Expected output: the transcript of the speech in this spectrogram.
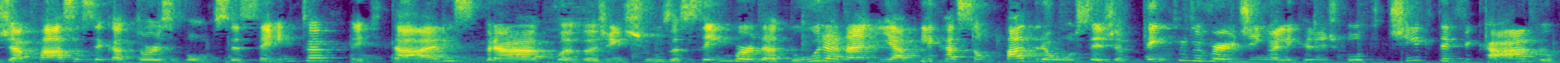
já passa a ser 14,60 hectares para quando a gente usa sem bordadura, né? E a aplicação padrão, ou seja, dentro do verdinho ali que a gente falou que tinha que ter ficado,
